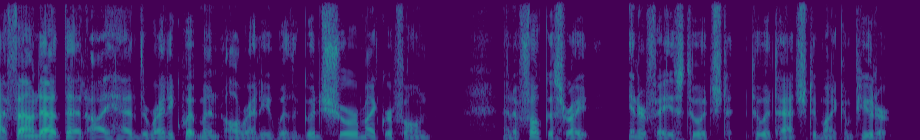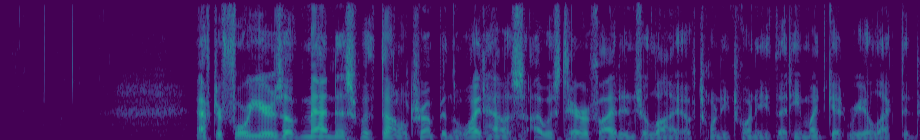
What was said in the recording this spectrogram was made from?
I found out that I had the right equipment already with a good Shure microphone and a Focusrite interface to, to attach to my computer. After four years of madness with Donald Trump in the White House, I was terrified in July of 2020 that he might get reelected.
